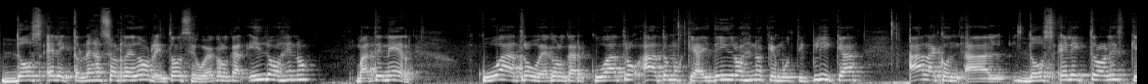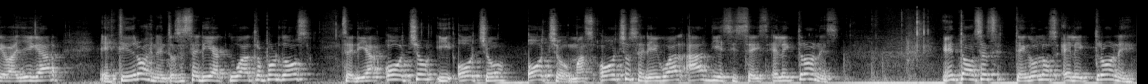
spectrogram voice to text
dos electrones a su alrededor. Entonces voy a colocar hidrógeno, va a tener cuatro, voy a colocar cuatro átomos que hay de hidrógeno que multiplica a, la, dos electrones que va a llegar este hidrógeno. Entonces sería 4 por 2, sería 8 y 8, 8 más 8 sería igual a 16 electrones. Entonces tengo los electrones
